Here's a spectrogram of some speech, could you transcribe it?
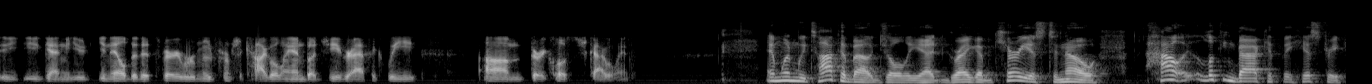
again, you you nailed it. It's very removed from Chicagoland, but geographically um, very close to Chicagoland. And when we talk about Joliet, Greg, I'm curious to know how, looking back at the history,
